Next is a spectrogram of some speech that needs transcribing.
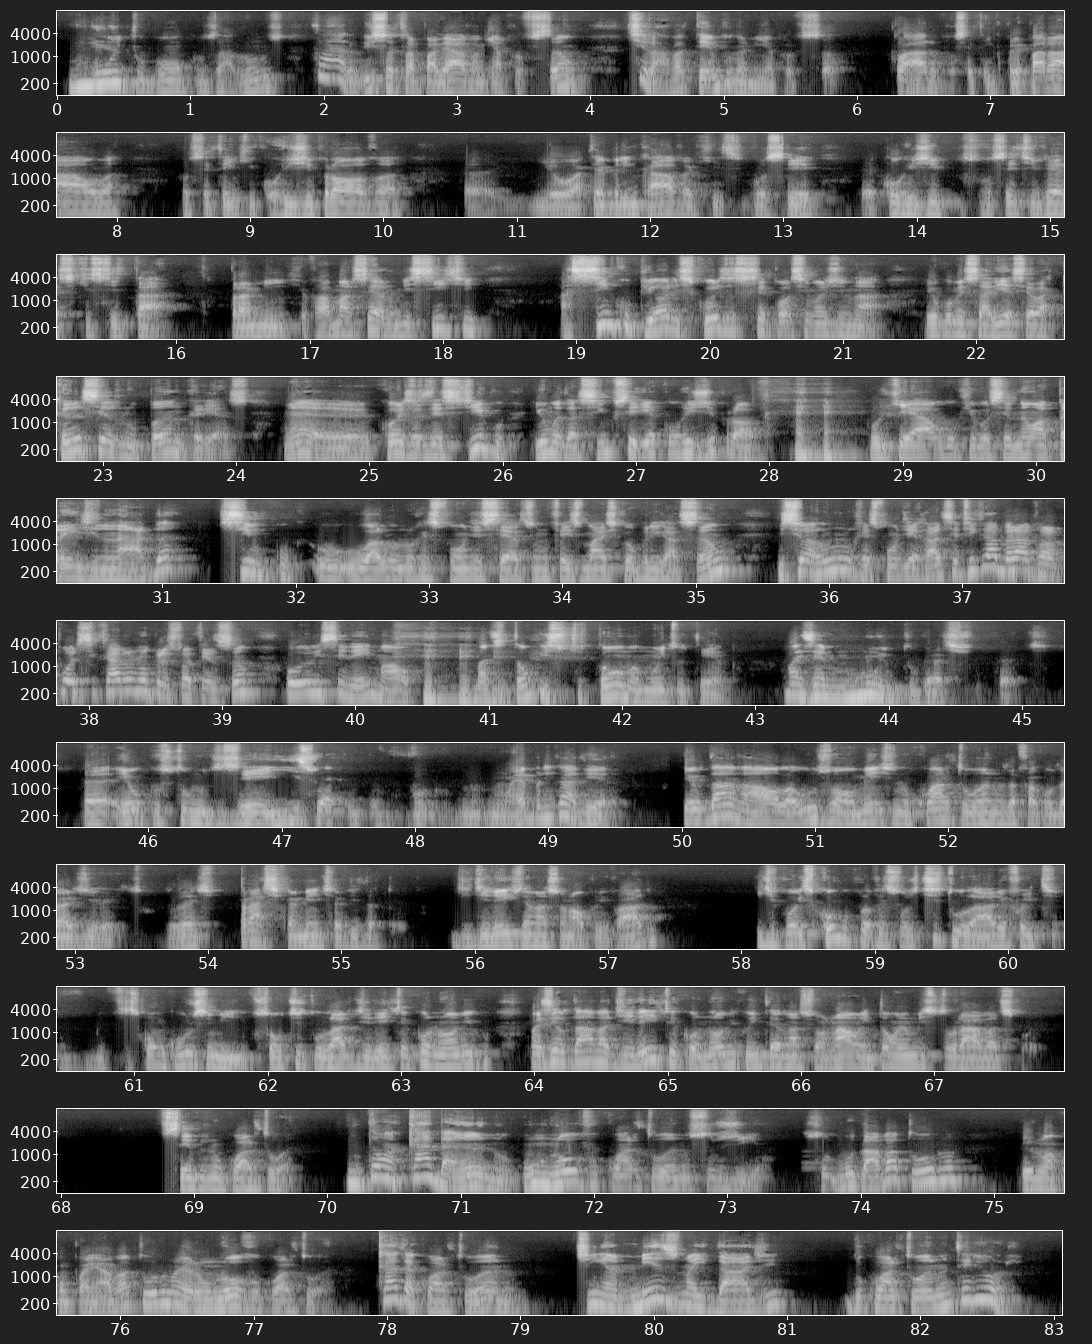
muito bom com os alunos. Claro, isso atrapalhava a minha profissão, tirava tempo da minha profissão. Claro, você tem que preparar a aula, você tem que corrigir prova, eh, e eu até brincava que se você é, corrigir, se você tivesse que citar para mim, você fala, Marcelo, me cite as cinco piores coisas que você possa imaginar. Eu começaria, sei lá, câncer no pâncreas, né, coisas desse tipo, e uma das cinco seria corrigir prova. Porque é algo que você não aprende nada, se o, o, o, aluno responde certo, não fez mais que obrigação, e se o aluno responde errado, você fica bravo, fala, pô, esse cara não prestou atenção ou eu ensinei mal. Mas então isso te toma muito tempo mas é muito gratificante. É, eu costumo dizer, e isso é, não é brincadeira, eu dava aula usualmente no quarto ano da Faculdade de Direito, durante praticamente a vida toda, de Direito Internacional Privado, e depois, como professor titular, eu fui, fiz concurso e sou titular de Direito Econômico, mas eu dava Direito Econômico Internacional, então eu misturava as coisas, sempre no quarto ano. Então, a cada ano, um novo quarto ano surgia. Mudava a turma, eu não acompanhava a turma, era um novo quarto ano. Cada quarto ano tinha a mesma idade do quarto ano anterior.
